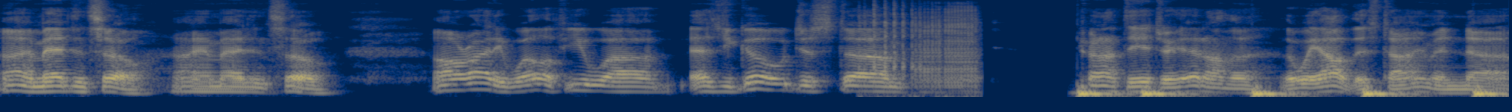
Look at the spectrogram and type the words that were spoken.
I imagine so. I imagine so. Alrighty, well, if you, uh, as you go, just um, try not to hit your head on the, the way out this time. And uh,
